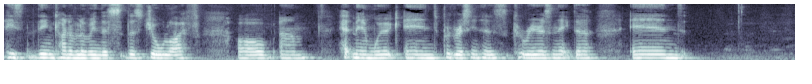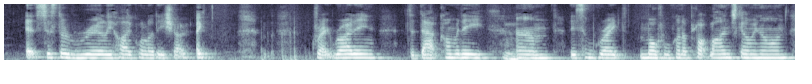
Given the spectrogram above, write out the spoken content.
he's then kind of living this this dual life of um, hitman work and progressing his career as an actor, and it's just a really high quality show. A, great writing. It's a dark comedy. Mm. Um, there's some great multiple kind of plot lines going on,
